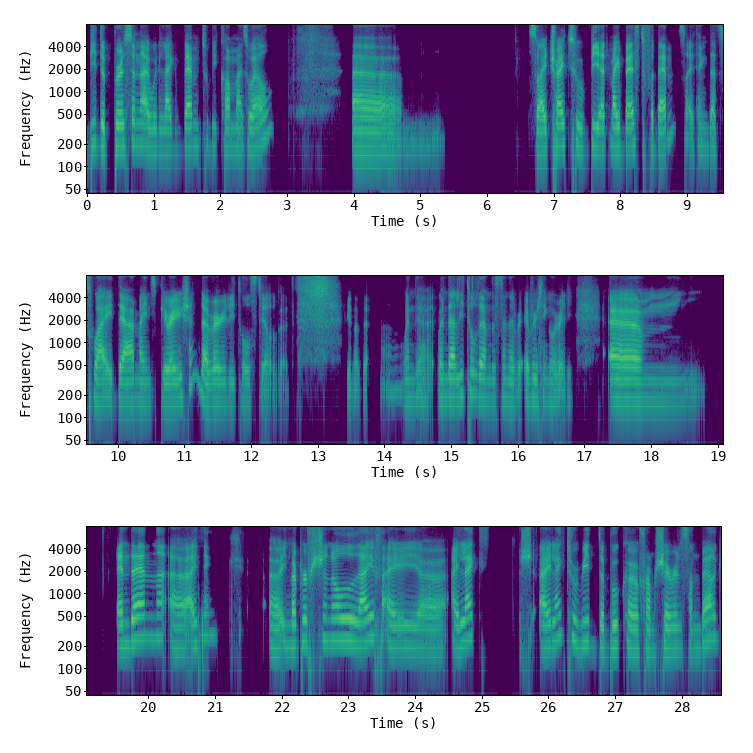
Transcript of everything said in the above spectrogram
be the person I would like them to become as well. Um, so I try to be at my best for them. So I think that's why they are my inspiration. They're very little still, but you know, uh, when they're when they're little, they understand every, everything already. Um, and then uh, I think uh, in my professional life, I uh, I like I like to read the book uh, from Sheryl Sandberg.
